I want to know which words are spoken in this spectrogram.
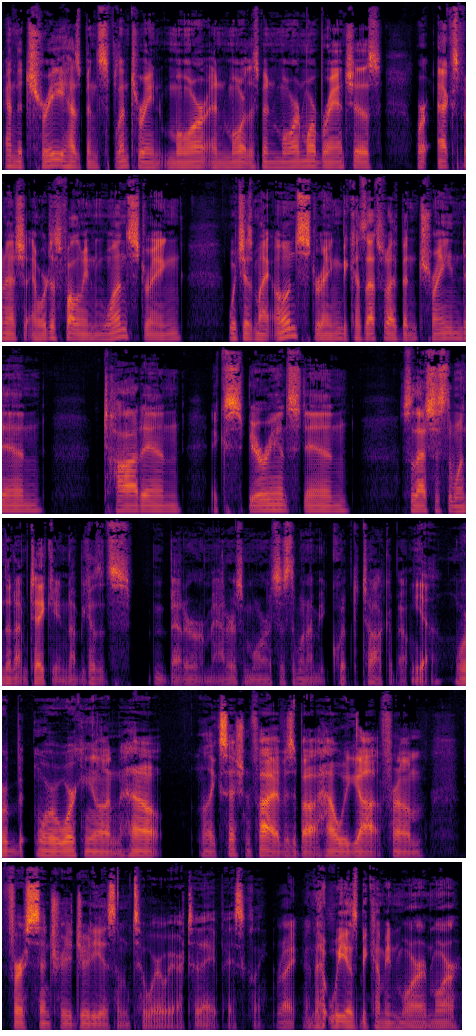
and the tree has been splintering more and more. There's been more and more branches. We're exponential, and we're just following one string, which is my own string because that's what I've been trained in, taught in, experienced in. So that's just the one that I'm taking, not because it's better or matters more. It's just the one I'm equipped to talk about. Yeah, we're we're working on how like session five is about how we got from first century Judaism to where we are today, basically. Right. And that we is becoming more and more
